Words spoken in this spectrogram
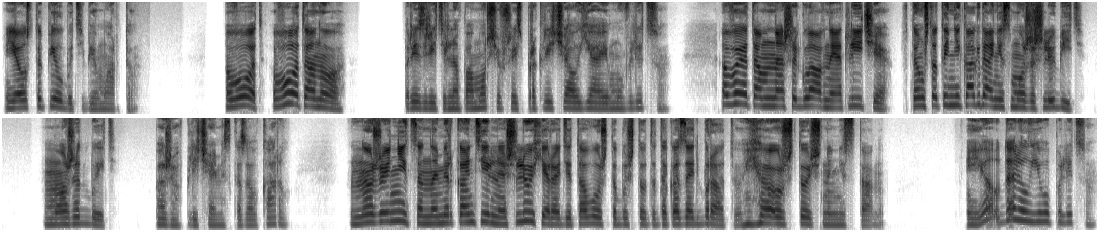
я уступил бы тебе Марту». «Вот, вот оно!» Презрительно поморщившись, прокричал я ему в лицо. В этом наше главное отличие, в том, что ты никогда не сможешь любить. Может быть, пожав плечами, сказал Карл. Но жениться на меркантильной шлюхе ради того, чтобы что-то доказать брату, я уж точно не стану. И я ударил его по лицу.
